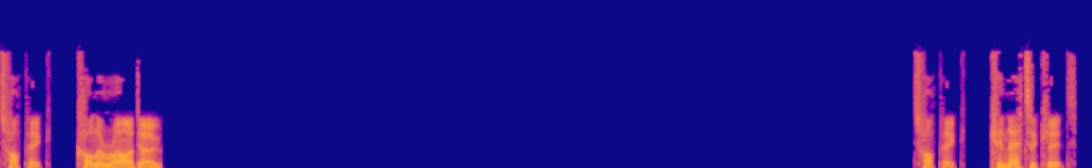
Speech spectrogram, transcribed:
Topic: Colorado. Topic: Connecticut.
